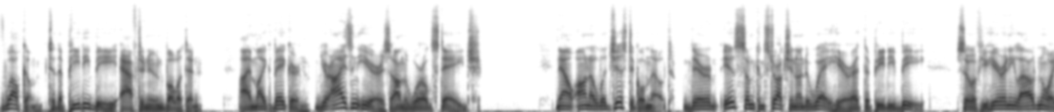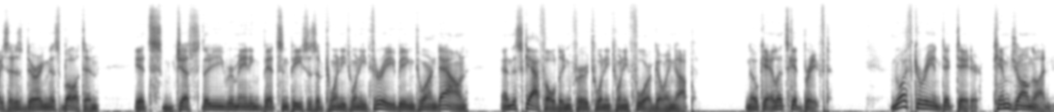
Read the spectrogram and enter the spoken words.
Welcome to the PDB Afternoon Bulletin. I'm Mike Baker, your eyes and ears on the world stage. Now, on a logistical note, there is some construction underway here at the PDB, so if you hear any loud noises during this bulletin, it's just the remaining bits and pieces of 2023 being torn down and the scaffolding for 2024 going up. Okay, let's get briefed. North Korean dictator Kim Jong un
